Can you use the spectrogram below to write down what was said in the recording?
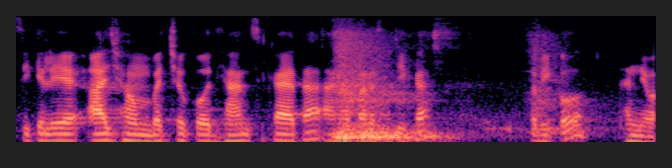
इसी के लिए आज हम बच्चों को ध्यान सिखाया था आनापान सती का। सभी को धन्यवाद।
